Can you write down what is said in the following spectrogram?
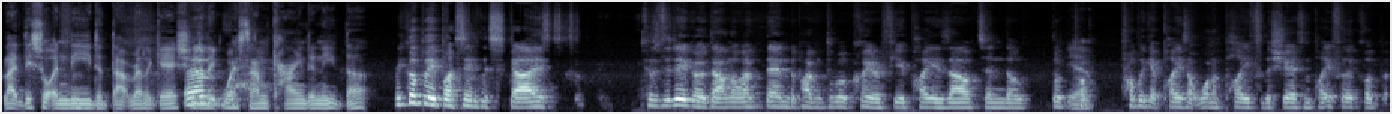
Like, they sort of needed that relegation. I Um, think West Ham kind of need that. It could be a blessing in disguise because if they do go down, they'll end up having to will clear a few players out, and they'll, they'll Yeah. prob- probably get players that want to play for the shirt and play for the club at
